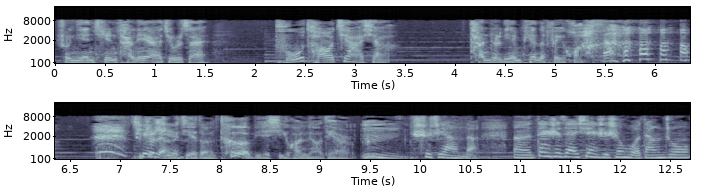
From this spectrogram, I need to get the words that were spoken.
说年轻人谈恋爱就是在葡萄架下谈着连篇的废话。就这两个阶段特别喜欢聊天儿。嗯，是这样的，呃，但是在现实生活当中，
